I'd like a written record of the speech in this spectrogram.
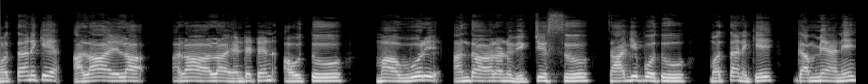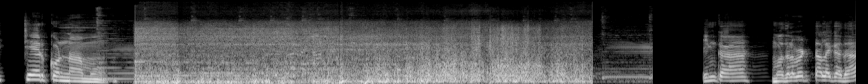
మొత్తానికి అలా ఇలా అలా అలా ఎంటర్టైన్ అవుతూ మా ఊరి అందాలను వీక్షిస్తూ సాగిపోతూ మొత్తానికి గమ్యాన్ని చేరుకున్నాము. ఇంకా మొదలు పెట్టాలి కదా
